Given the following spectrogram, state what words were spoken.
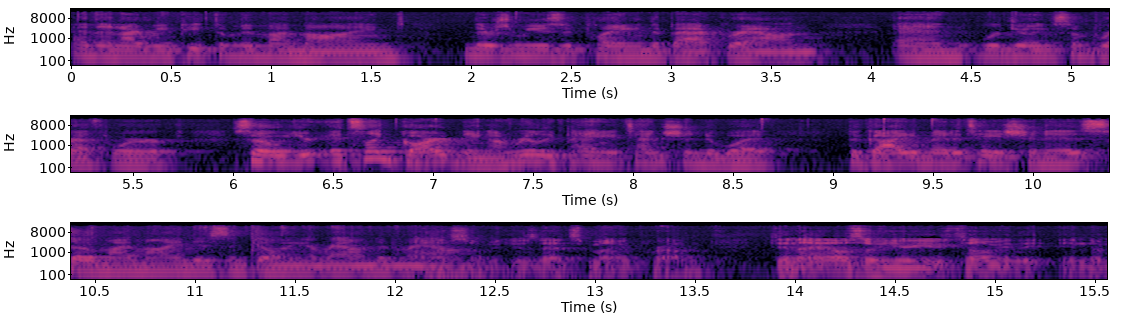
and then I repeat them in my mind. And there's music playing in the background, and we're doing some breath work. So you're, it's like gardening. I'm really paying attention to what the guided meditation is, so my mind isn't going around and round. Awesome, because that's my problem. Didn't I also hear you tell me that in the,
